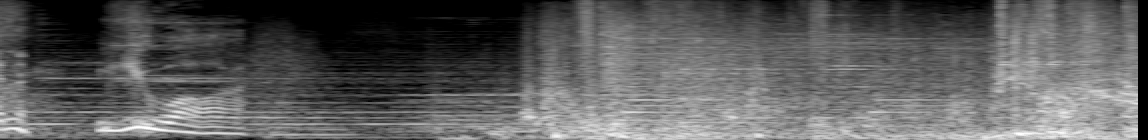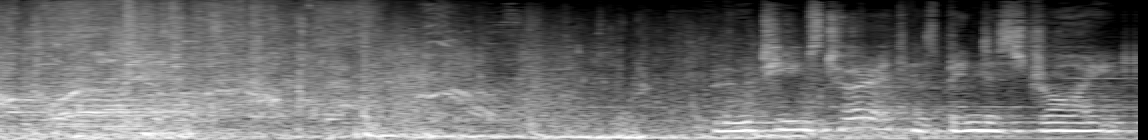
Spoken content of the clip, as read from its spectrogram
Dragon? You are. Blue Team's turret has been destroyed.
